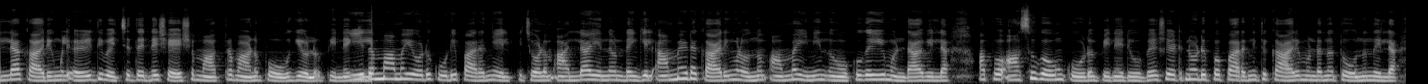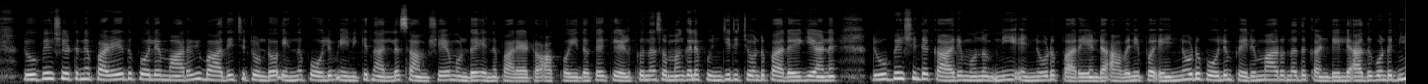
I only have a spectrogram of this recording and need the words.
എല്ലാ കാര്യങ്ങളും എഴുതി വെച്ചതിന്റെ ശേഷം മാത്രമാണ് പോവുകയുള്ളൂ. പിന്നെ ഗീതമാമയോട് കൂടി പറഞ്ഞേൽപ്പിച്ചോളും അല്ല എന്നുണ്ടെങ്കിൽ അമ്മയുടെ കാര്യങ്ങളൊന്നും അമ്മ ഇനി നോക്കുകയും ഉണ്ടാവില്ല അപ്പോൾ അസുഖവും കൂടും. പിന്നെ രൂപേഷ് ഏട്ടനോട് ഇപ്പോൾ പറഞ്ഞിട്ട് കാര്യമുണ്ടെന്ന് തോന്നുന്നില്ല. രൂപേഷ് ഏട്ടന് പഴയതുപോലെ മറവി ബാധിച്ചിട്ടുണ്ടോ എന്ന് പോലും എനിക്ക് നല്ല സംശയമുണ്ട് എന്ന് പറയട്ടോ. അപ്പോൾ ഇതൊക്കെ കേൾക്കുന്ന സുമംഗല പുഞ്ചിരിച്ചുകൊണ്ട് പറയുകയാണ് രൂപേഷിന്റെ കാര്യമൊന്നും നീ എന്നോട് പറയേണ്ട. അവനിപ്പോൾ എന്നോട് പോലും പെരുമാറുന്നത് കണ്ടില്ല. അതുകൊണ്ട് നീ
